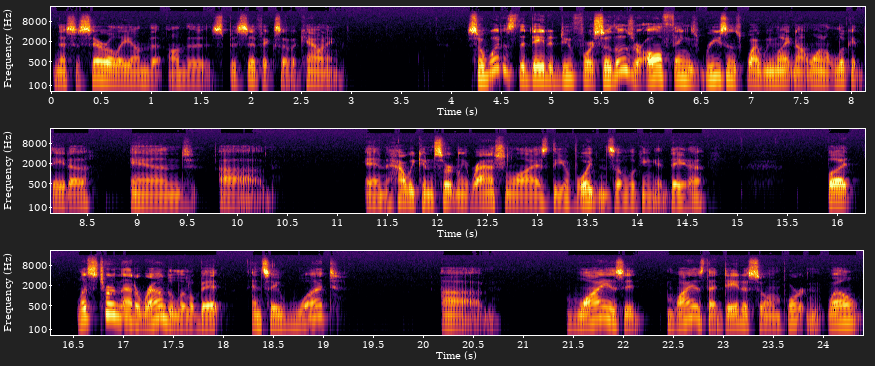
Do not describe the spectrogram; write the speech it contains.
necessarily on the on the specifics of accounting. So what does the data do for? So those are all things, reasons why we might not want to look at data, and uh, and how we can certainly rationalize the avoidance of looking at data. But let's turn that around a little bit and say what. Um, why is it why is that data so important? Well,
